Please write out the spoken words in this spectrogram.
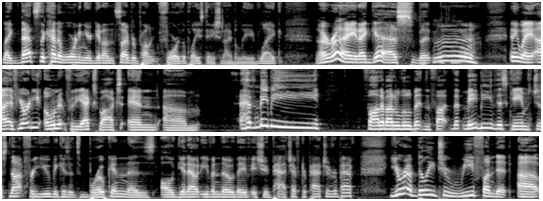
Like, that's the kind of warning you get on Cyberpunk for the PlayStation, I believe. Like, all right, I guess, but uh. anyway, uh, if you already own it for the Xbox and um, have maybe thought about it a little bit and thought that maybe this game's just not for you because it's broken as all get out, even though they've issued patch after patch after patch, your ability to refund it uh,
